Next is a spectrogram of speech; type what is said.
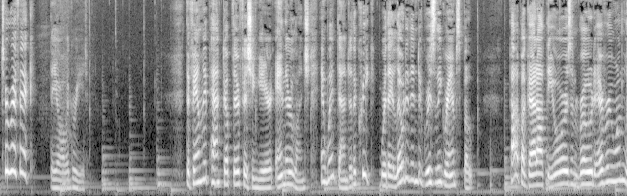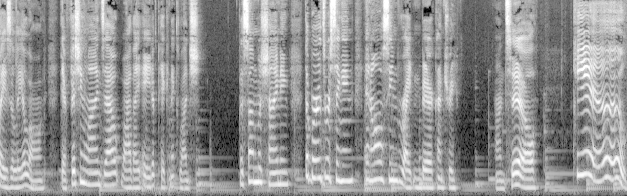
Terrific, they all agreed. The family packed up their fishing gear and their lunch and went down to the creek, where they loaded into Grizzly Gramps' boat. Papa got out the oars and rowed everyone lazily along, their fishing lines out while they ate a picnic lunch. The sun was shining, the birds were singing, and all seemed right in Bear Country. Until. Pew!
